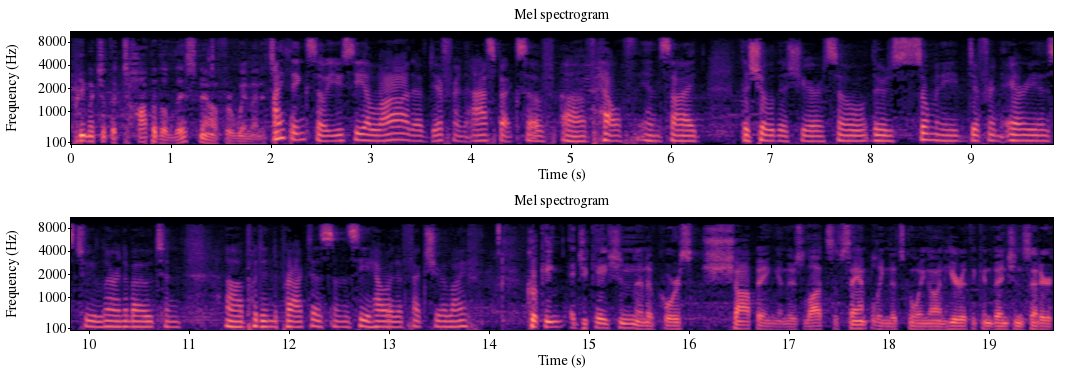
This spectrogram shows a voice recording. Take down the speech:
pretty much at the top of the list now for women. It's I think so. You see a lot of different aspects of, of health inside the show this year. So there's so many different areas to learn about and uh, put into practice and see how it affects your life cooking, education, and of course shopping. And there's lots of sampling that's going on here at the convention center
